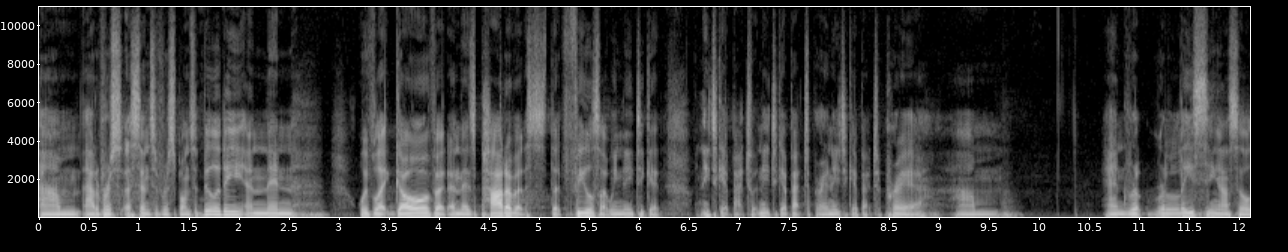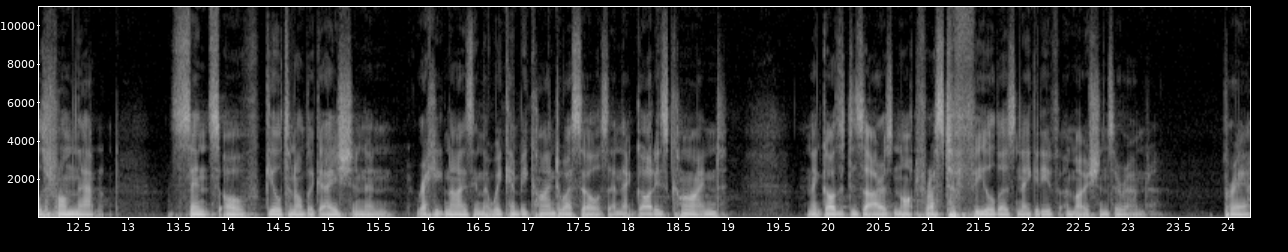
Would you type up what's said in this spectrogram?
um, out of a sense of responsibility and then we've let go of it, and there's part of us that feels like we need to get, we need to get back to it, need to get back to prayer, need to get back to prayer, um, and re- releasing ourselves from that sense of guilt and obligation, and recognizing that we can be kind to ourselves, and that God is kind, and that God's desire is not for us to feel those negative emotions around prayer.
